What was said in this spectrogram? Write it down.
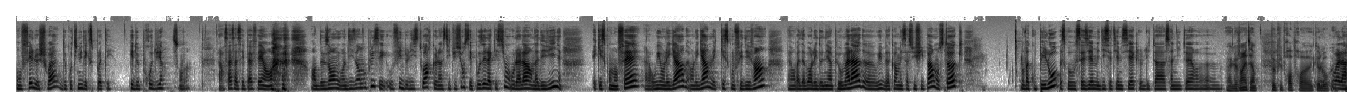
ont fait le choix de continuer d'exploiter et de produire son vin. Alors ça, ça s'est pas fait en, deux ans ou en dix ans non plus. C'est au fil de l'histoire que l'institution s'est posé la question. Oh là là, on a des vignes. Et qu'est-ce qu'on en fait? Alors oui, on les garde, on les garde, mais qu'est-ce qu'on fait des vins? Ben, On va d'abord les donner un peu aux malades. Euh, oui, d'accord, mais ça suffit pas, on stocke. On va couper l'eau, parce qu'au XVIe et XVIIe siècle, l'état sanitaire... Euh, le vin était un peu plus propre euh, que l'eau. Voilà.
